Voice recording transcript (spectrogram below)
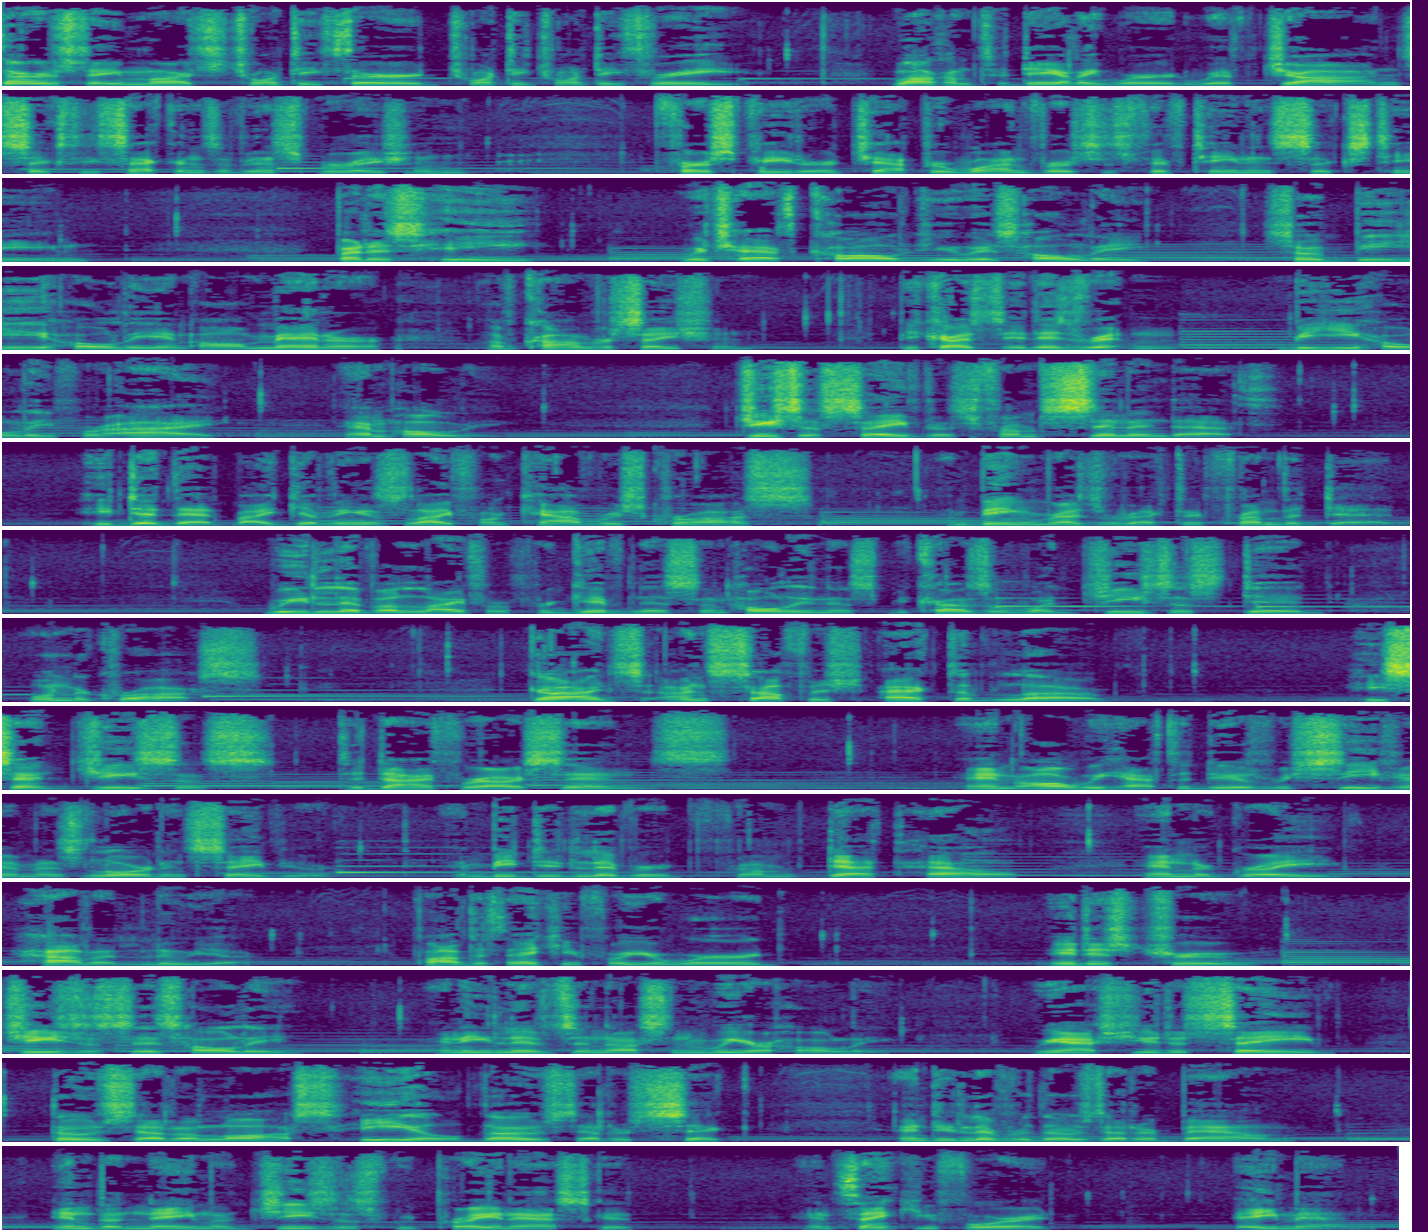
Thursday, March 23rd, 2023. Welcome to Daily Word with John, 60 seconds of inspiration. 1 Peter chapter 1 verses 15 and 16. But as he which hath called you is holy, so be ye holy in all manner of conversation, because it is written, Be ye holy, for I am holy. Jesus saved us from sin and death. He did that by giving his life on Calvary's cross and being resurrected from the dead. We live a life of forgiveness and holiness because of what Jesus did on the cross. God's unselfish act of love, He sent Jesus to die for our sins. And all we have to do is receive Him as Lord and Savior and be delivered from death, hell, and the grave. Hallelujah. Father, thank you for your word. It is true. Jesus is holy, and He lives in us, and we are holy. We ask you to save those that are lost, heal those that are sick, and deliver those that are bound. In the name of Jesus, we pray and ask it, and thank you for it. Amen.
